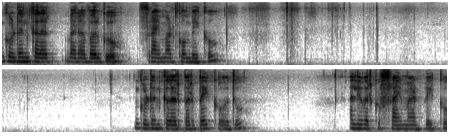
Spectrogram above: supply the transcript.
ಗೋಲ್ಡನ್ ಕಲರ್ ಬರೋವರೆಗೂ ಫ್ರೈ ಮಾಡ್ಕೊಬೇಕು. ಗೋಲ್ಡನ್ ಕಲರ್ ಬರಬೇಕು ಅದು. ಅಲ್ಲಿವರೆಗೂ ಫ್ರೈ ಮಾಡಬೇಕು.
